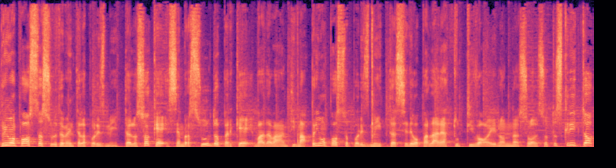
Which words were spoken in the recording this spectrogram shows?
primo posto assolutamente la Pori Smith. Lo so che sembra assurdo perché vado avanti, ma primo posto Pori Smith se devo parlare a tutti voi, non solo al sottoscritto,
